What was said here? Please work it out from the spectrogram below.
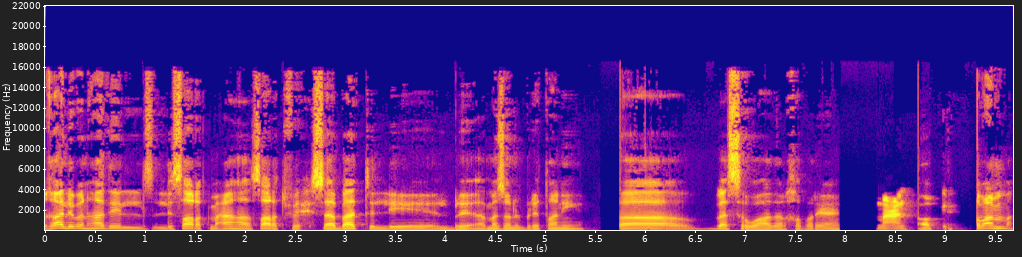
غالبا هذه اللي صارت معاها صارت في حسابات اللي البري... أمازون البريطانية. فبس هو هذا الخبر يعني. معا. okay. طبعا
